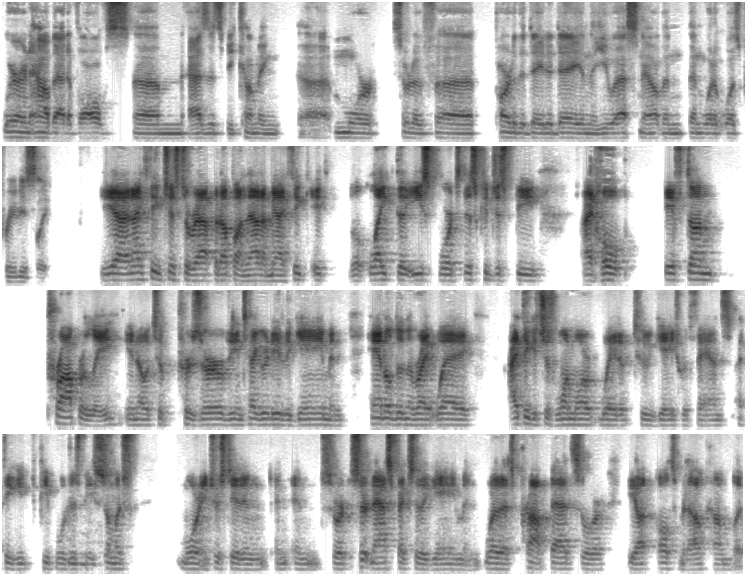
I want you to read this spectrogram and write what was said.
where and how that evolves um, as it's becoming uh, more sort of uh, part of the day to day in the U.S. now than than what it was previously. Yeah, and I think just to wrap it up on that, I mean, I think it like the esports, this could just be, I hope, if done properly, you know, to preserve the integrity of the game and handled in the right way. I think it's just one more way to, to engage with fans. I think people will just be mm-hmm. so much more interested in, in, in sort of certain aspects of the game and whether that's prop bets or the ultimate outcome. But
